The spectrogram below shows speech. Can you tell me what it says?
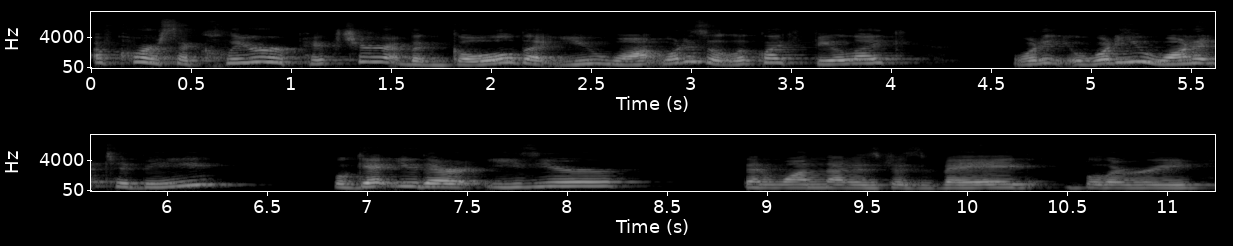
Of course, a clearer picture of the goal that you want, what does it look like, feel like? What do you, what do you want it to be? Will get you there easier than one that is just vague, blurry,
